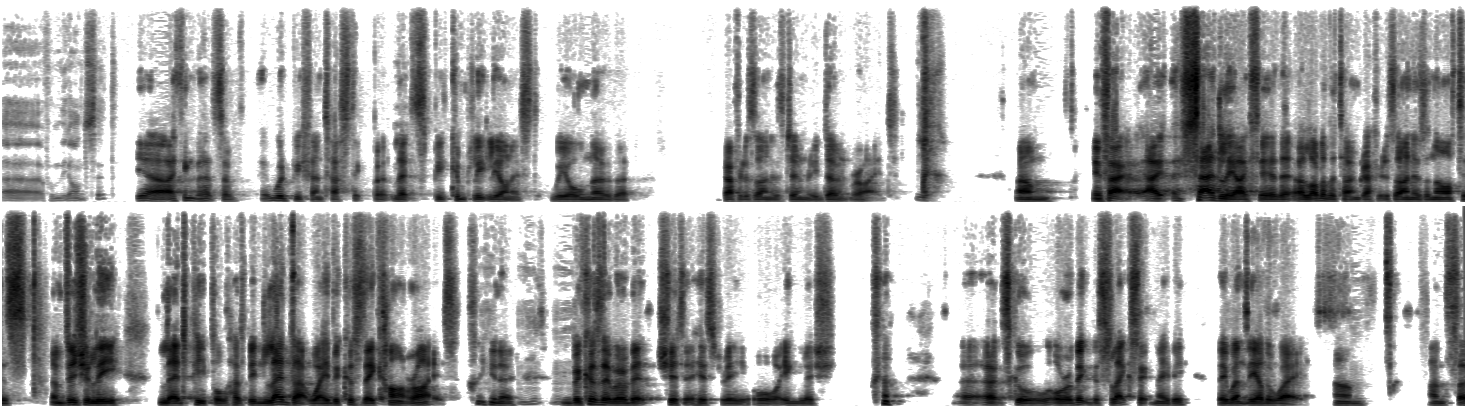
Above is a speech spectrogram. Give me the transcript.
uh, from the onset? Yeah, I think that's a, it would be fantastic, but let's be completely honest. We all know that graphic designers generally don't write. Yeah. Um, in fact, I, sadly, I fear that a lot of the time graphic designers and artists and visually led people have been led that way because they can't write, you know, mm -hmm. because they were a bit shit at history or English uh, at school or a bit dyslexic maybe, they went the other way. Um, and so,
